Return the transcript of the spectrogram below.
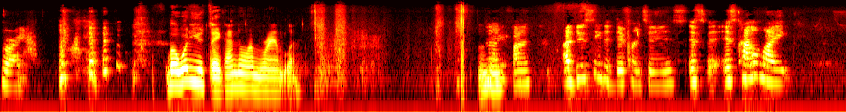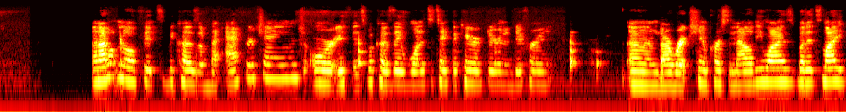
Right. but what do you think? I know I'm rambling. Mm-hmm. No, you're fine. I do see the differences. It's it's kind of like, and I don't know if it's because of the actor change or if it's because they wanted to take the character in a different um, direction, personality wise. But it's like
